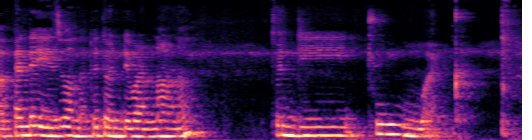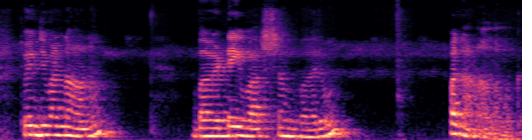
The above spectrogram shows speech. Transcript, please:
അപ്പൊ എന്റെ ഏജ് വന്നിട്ട് ട്വന്റി വൺ ആണ്. Twenty two one twenty one ആണ്. ബർത്ത്ഡേ വർഷം വരും. ഇപ്പൊ കാണാം നമുക്ക്.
